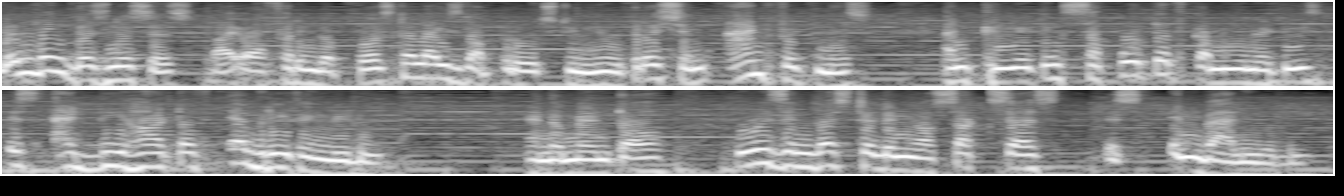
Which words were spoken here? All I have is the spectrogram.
Building businesses by offering a personalized approach to nutrition and fitness and creating supportive communities is at the heart of everything we do. And a mentor who is invested in your success is invaluable.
